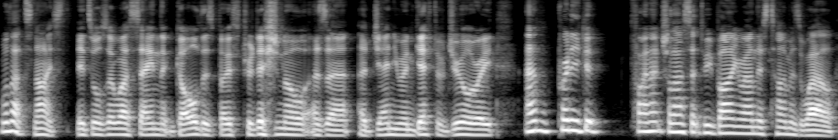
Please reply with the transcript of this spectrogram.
Well, that's nice. It's also worth saying that gold is both traditional as a, a genuine gift of jewelry and pretty good financial asset to be buying around this time as well.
